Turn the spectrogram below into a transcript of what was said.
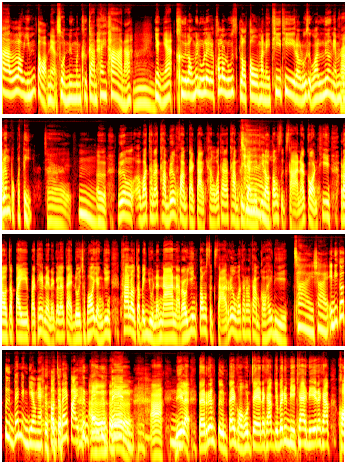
มาแล้วเรายิ้มตอบเนี่ย ส่วนหนึ่งมันคือการให้ท่านะอืมอย่างเงี้ย คือเราไม่รู้เลยเพราะเรารู้เราโตมาในที่ที่เรารู้สึกว่าเรื่องเนี้ยมันครัเป็บนเรื่องปกติ ใช่ อืม เออเรื่องวัฒนธรรมเรื่องความแตกต่างทางวัฒนธรรมคือใช่ อย่างหนึ่งที่เราต้องศึกษานะก่อนที่เราจะไปประเทศไหนๆก็แล้วแต่โดยเฉพาะอย่างยิ่ง ถ้าเราจะไปอยู่นานๆอะเรายิ่งต้องศึกษาเรื่องวัฒนธรรมเขาให้ดีใช่ใช่อันนี้ก็ตื่นเต้นอย่างเดียวไง ตอนจะได้ไปตื่นเต้นตื่นเต้น อออะนี่แหละ แต่เรื่องตื่นเต้นของคุณเจนนะครับยังไม่ได้มีแค่นี้นะครับ ขอ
